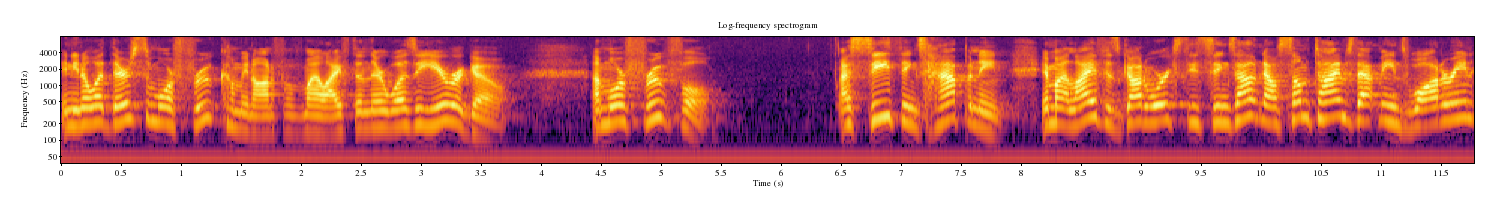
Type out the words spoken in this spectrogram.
And you know what? There's some more fruit coming off of my life than there was a year ago. I'm more fruitful. I see things happening in my life as God works these things out. Now, sometimes that means watering,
